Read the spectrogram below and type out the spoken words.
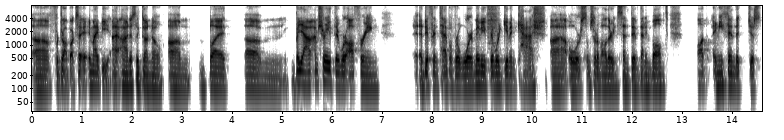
uh for dropbox. It, it might be. I honestly don't know. Um but um but yeah i'm sure if they were offering a different type of reward maybe if they were given cash uh, or some sort of other incentive that involved anything that just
